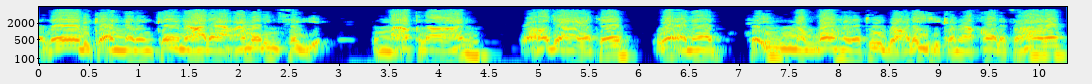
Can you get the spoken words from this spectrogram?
وذلك أن من كان على عمل سيء ثم أقلع عنه ورجع وتاب وأناب فإن الله يتوب عليه كما قال تعالى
